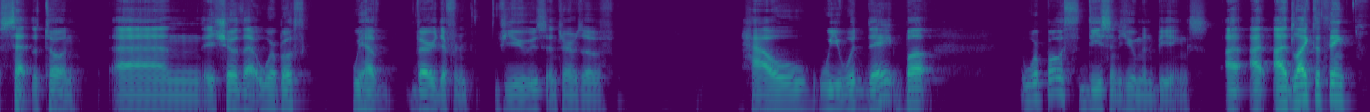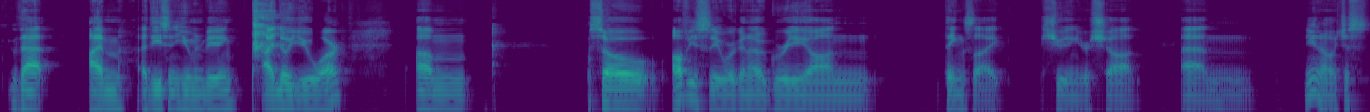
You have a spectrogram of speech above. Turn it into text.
set the tone, and it showed that we're both we have very different views in terms of how we would date, but we're both decent human beings. I, I I'd like to think that I'm a decent human being. I know you are. Um so obviously we're going to agree on things like shooting your shot and you know, just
